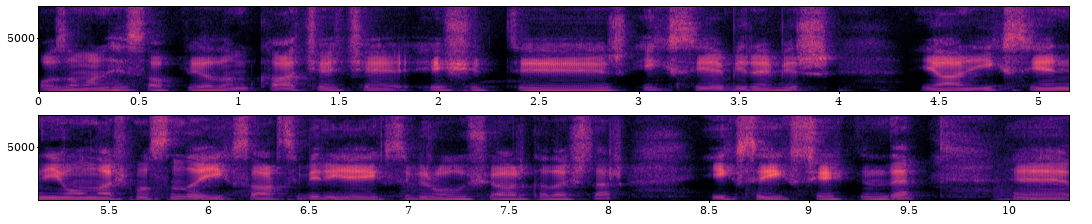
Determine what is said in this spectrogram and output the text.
O zaman hesaplayalım. KÇC eşittir. XY birebir. Yani XY'nin iyonlaşmasında X artı 1, Y eksi 1 oluşuyor arkadaşlar. X'e X şeklinde. Ee,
